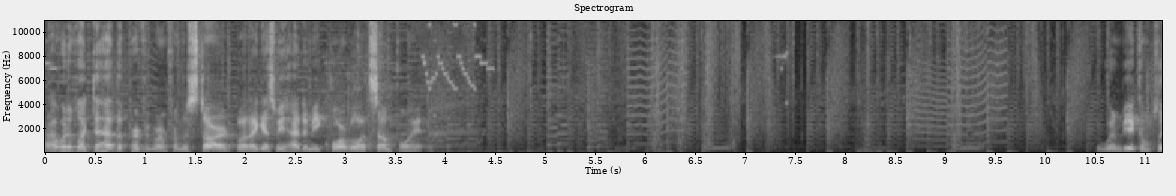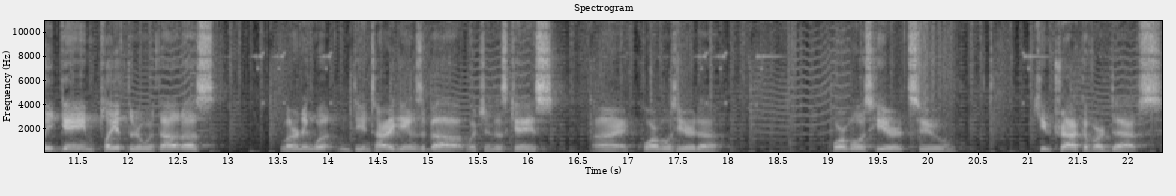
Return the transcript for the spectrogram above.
I would have liked to have the perfect run from the start, but I guess we had to meet Quarble at some point. Wouldn't be a complete game playthrough without us learning what the entire game is about, which in this case, alright, Quarble's here to... Quarble is here to keep track of our deaths.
